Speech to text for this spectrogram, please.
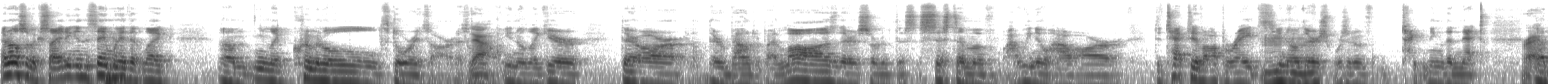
and also exciting in the same way that like um, you know, like criminal stories are as well. Yeah. you know like you're there are they're bounded by laws. There's sort of this system of how we know how our detective operates you know there's we're sort of tightening the net Right. um,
